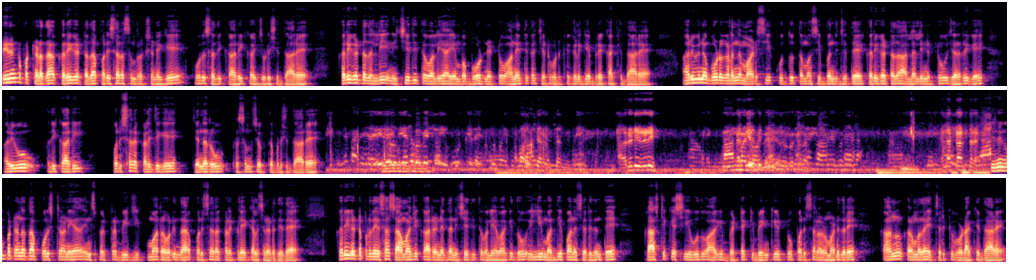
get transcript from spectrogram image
ಶ್ರೀರಂಗಪಟ್ಟಣದ ಕರಿಘಟ್ಟದ ಪರಿಸರ ಸಂರಕ್ಷಣೆಗೆ ಪೊಲೀಸ್ ಅಧಿಕಾರಿ ಕೈಜೋಡಿಸಿದ್ದಾರೆ ಕರಿಘಟ್ಟದಲ್ಲಿ ನಿಷೇಧಿತ ವಲಯ ಎಂಬ ಬೋರ್ಡ್ ನೆಟ್ಟು ಅನೈತಿಕ ಚಟುವಟಿಕೆಗಳಿಗೆ ಬ್ರೇಕ್ ಹಾಕಿದ್ದಾರೆ. ಅರಿವಿನ ಬೋರ್ಡ್ಗಳನ್ನು ಮಾಡಿಸಿ ಖುದ್ದು ತಮ್ಮ ಸಿಬ್ಬಂದಿ ಜೊತೆ ಕರಿಘಟ್ಟದ ಅಲ್ಲಲ್ಲಿ ನೆಟ್ಟು ಜನರಿಗೆ ಅರಿವು ಅಧಿಕಾರಿ ಪರಿಸರ ಕಾಳಜಿಗೆ ಜನರು ಪ್ರಶಂಸೆ ವ್ಯಕ್ತಪಡಿಸಿದ್ದಾರೆ. ಶ್ರೀರಂಗಪಟ್ಟಣದ ಪೊಲೀಸ್ ಠಾಣೆಯ ಇನ್ಸ್ಪೆಕ್ಟರ್ ಬಿಜಿ ಕುಮಾರ್ ಅವರಿಂದ ಪರಿಸರ ಕಳಕಳಿಯ ಕೆಲಸ ನಡೆದಿದೆ. ಕರಿಘಟ್ಟ ಪ್ರದೇಶ ಸಾಮಾಜಿಕ ಅರಣ್ಯದ ನಿಷೇಧಿತ ವಲಯವಾಗಿದ್ದು, ಇಲ್ಲಿ ಮದ್ಯಪಾನ ಸೇರಿದಂತೆ ಪ್ಲಾಸ್ಟಿಕ್ ಎಸೆಯುವುದು ಹಾಗೆ ಬೆಟ್ಟಕ್ಕೆ ಬೆಂಕಿ ಇಟ್ಟು ಪರಿಸರ ಮಾಡಿದರೆ ಕಾನೂನು ಕ್ರಮದ ಎಚ್ಚರಿಕೆ ಬೋರ್ಡ್ ಹಾಕಿದ್ದಾರೆ.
